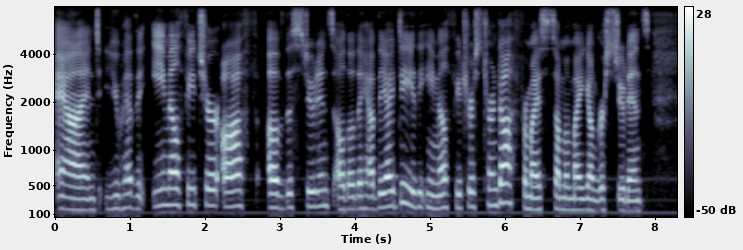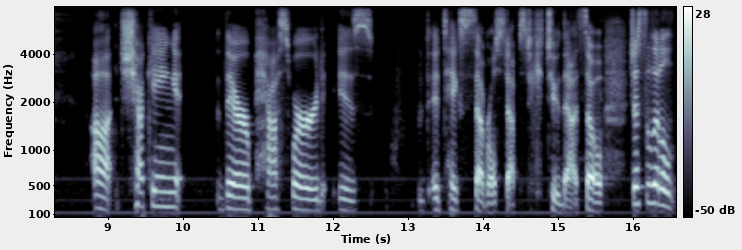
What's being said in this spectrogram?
and you have the email feature off of the students although they have the id the email feature is turned off for my some of my younger students uh, checking their password is it takes several steps to do that so just a little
